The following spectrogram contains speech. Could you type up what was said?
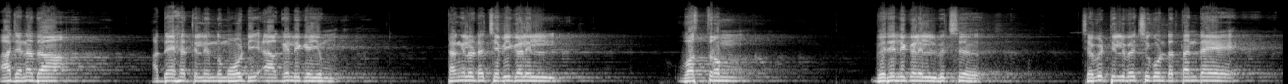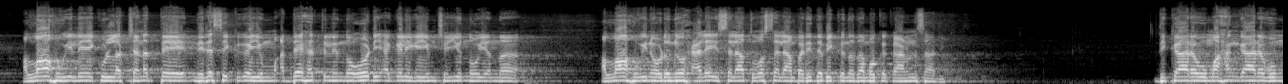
ആ ജനത അദ്ദേഹത്തിൽ നിന്നും ഓടി അകലുകയും തങ്ങളുടെ ചെവികളിൽ വസ്ത്രം വിരലുകളിൽ വെച്ച് ചെവിട്ടിൽ വെച്ചുകൊണ്ട് തന്റെ അള്ളാഹുവിലേക്കുള്ള ക്ഷണത്തെ നിരസിക്കുകയും അദ്ദേഹത്തിൽ നിന്ന് ഓടി അകലുകയും ചെയ്യുന്നു എന്ന് അള്ളാഹുവിനോട് നൂഹ് അലൈഹി സ്വലാത്തു വസ്സലാം പരിതപിക്കുന്നത് നമുക്ക് കാണാൻ സാധിക്കും. ധിക്കാരവും അഹങ്കാരവും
